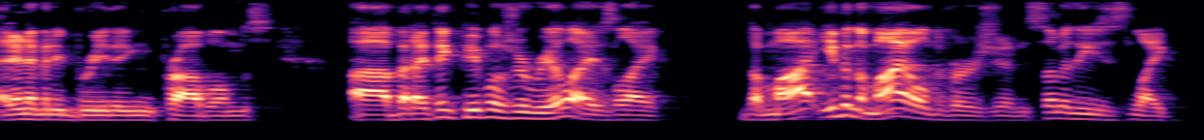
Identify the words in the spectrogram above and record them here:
I didn't have any breathing problems. Uh, but I think people should realize, like, the mi- even the mild version, some of these, like,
